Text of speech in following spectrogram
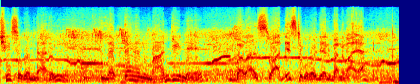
अच्छी सुगंध आ रही है। लगता है हनुमान जी ने बड़ा स्वादिष्ट भोजन बनवाया है।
